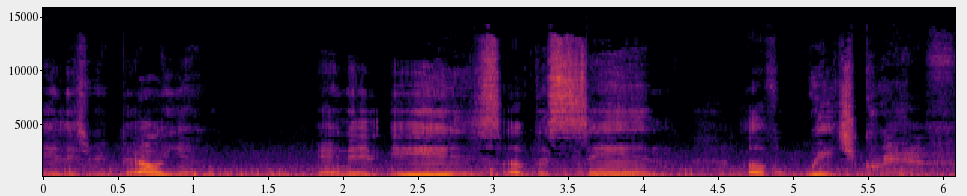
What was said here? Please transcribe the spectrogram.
it is rebellion. And it is of the sin of witchcraft.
